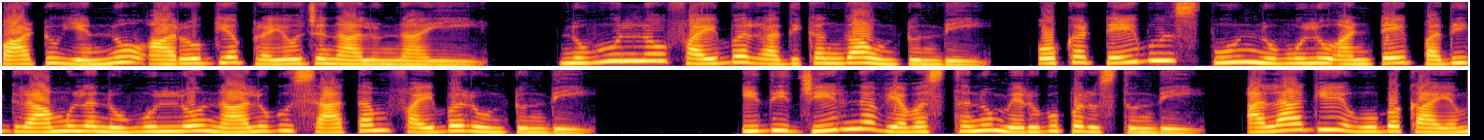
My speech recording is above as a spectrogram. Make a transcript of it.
పాటు ఎన్నో ఆరోగ్య ప్రయోజనాలున్నాయి. నువ్వుల్లో ఫైబర్ అధికంగా ఉంటుంది. ఒక టేబుల్ స్పూన్ నువ్వులు అంటే పది గ్రాముల నువ్వుల్లో నాలుగు శాతం ఫైబర్ ఉంటుంది. ఇది జీర్ణ వ్యవస్థను మెరుగుపరుస్తుంది. అలాగే ఊబకాయం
